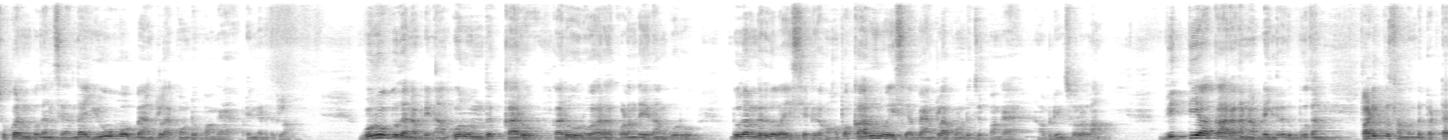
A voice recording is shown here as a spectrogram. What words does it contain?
சுக்கரன் புதன் சேர்ந்தால் யூஹோ பேங்க்கில் அக்கௌண்ட் வைப்பாங்க அப்படின்னு எடுத்துக்கலாம். குரு புதன் அப்படின்னா குரு வந்து கரு. கரு உருவாகிற குழந்தை தான் குரு. புதன்கிறது வைசிய கிரகம். அப்போ கரூர் வைசிய பேங்க்கில் அக்கௌண்ட் வச்சுருப்பாங்க அப்படின்னு சொல்லலாம். வித்யாகாரகன் அப்படிங்கிறது புதன். படிப்பு சம்மந்தப்பட்ட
